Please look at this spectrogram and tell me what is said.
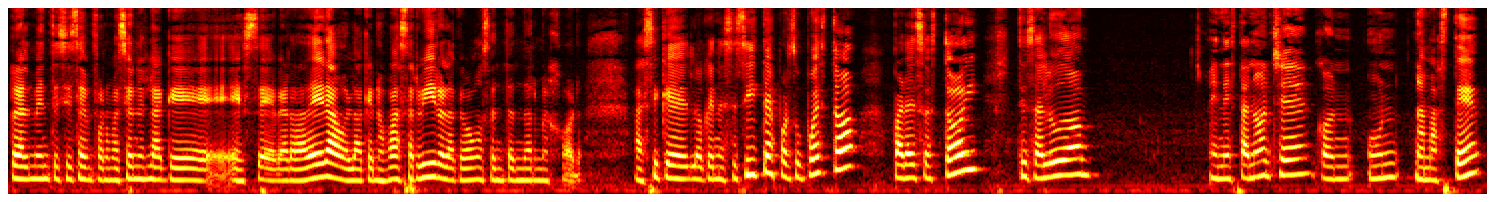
realmente si esa información es la que es eh, verdadera o la que nos va a servir o la que vamos a entender mejor. Así que lo que necesites, por supuesto, para eso estoy. Te saludo en esta noche con un namaste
